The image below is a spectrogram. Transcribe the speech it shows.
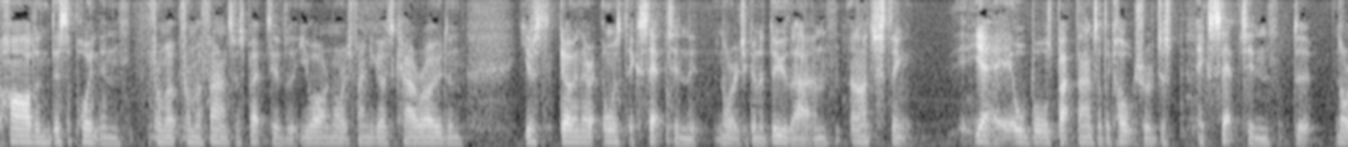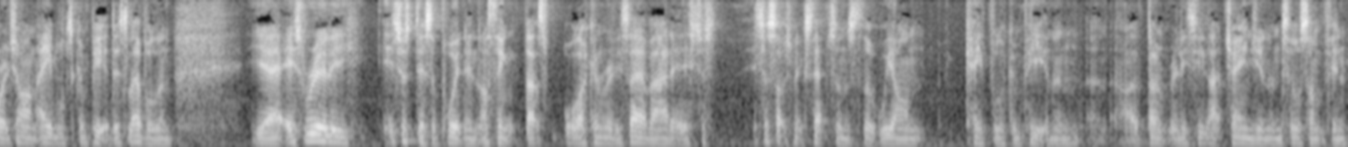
hard and disappointing from a from a fan's perspective that you are a Norwich fan, you go to Carrow Road and you're just go in there almost accepting that Norwich are going to do that, and and I just think, yeah, it all boils back down to the culture of just accepting that Norwich aren't able to compete at this level, and yeah, it's really it's just disappointing. I think that's all I can really say about it. It's just it's just such an acceptance that we aren't capable of competing, and, and I don't really see that changing until something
